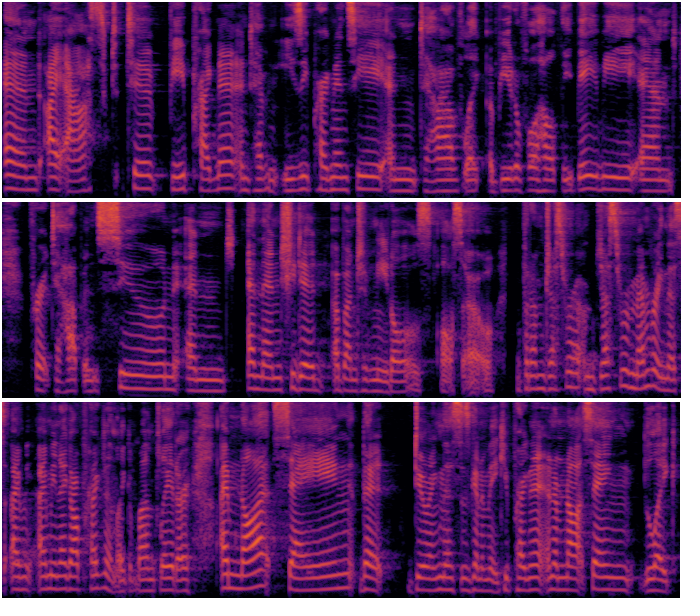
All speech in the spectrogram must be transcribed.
And i asked to be pregnant and to have an easy pregnancy and to have like a beautiful healthy baby and for it to happen soon. And and then she did a bunch of needles also. But i'm just re- i'm just remembering this. I mean i mean i got pregnant like a month later. I'm not saying that doing this is going to make you pregnant and i'm not saying like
